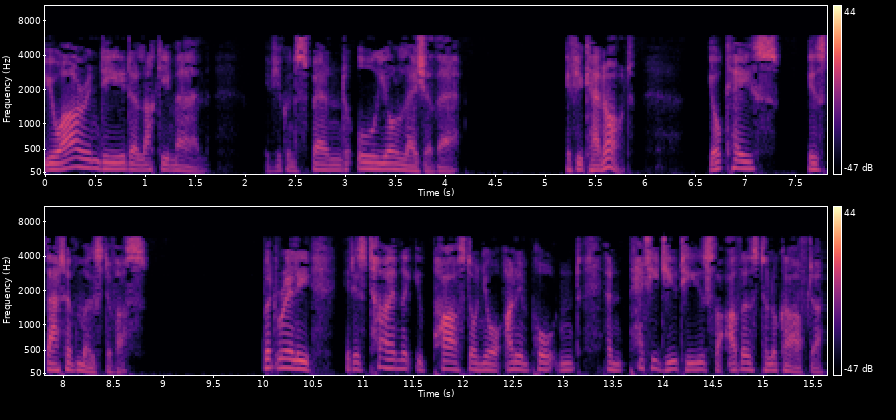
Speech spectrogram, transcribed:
You are indeed a lucky man if you can spend all your leisure there. If you cannot, your case is that of most of us. But really, it is time that you passed on your unimportant and petty duties for others to look after,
